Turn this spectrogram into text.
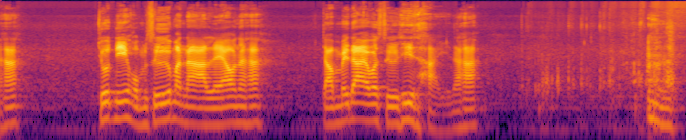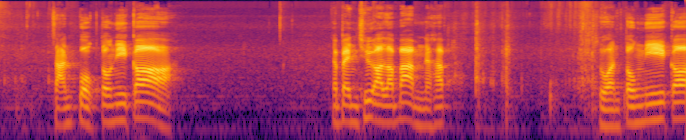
นะฮะ ชุดนี้ผมซื้อมานานแล้วนะฮะจำไม่ได้ว่าซื้อที่ไหนนะฮะสารปกตรงนี้ก็ จะเป็นชื่ออัลบั้มนะครับ ส่วนตรงนี้ก็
